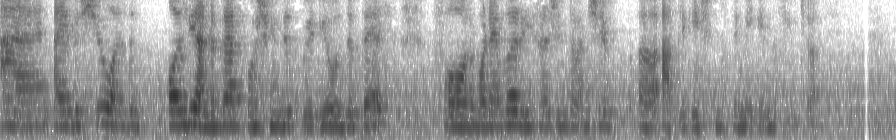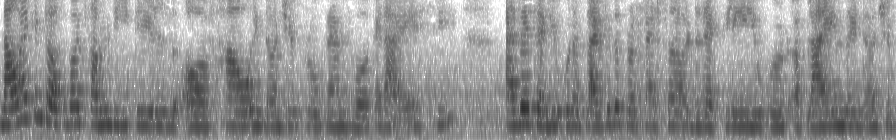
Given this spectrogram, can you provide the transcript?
And i wish you all the all the undergrads watching this video the best for whatever research internship uh, applications they make in the future. Now I can talk about some details of how internship programs work at IISc. As I said, you could apply to the professor directly, you could apply in the internship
